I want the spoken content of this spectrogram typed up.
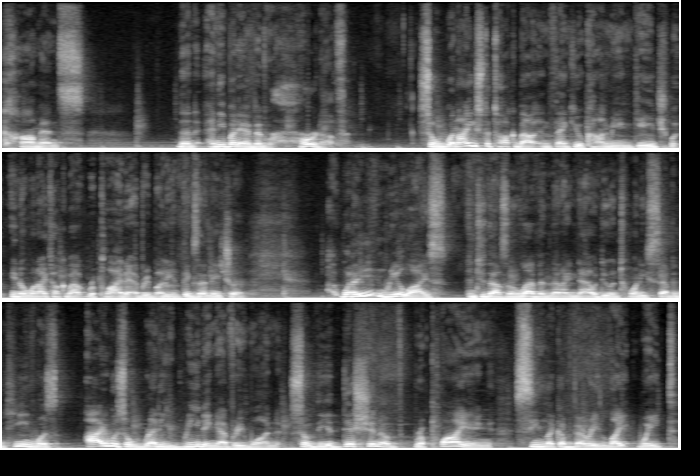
comments than anybody I've ever heard of. So when I used to talk about in Thank You Economy, engage with, you know, when I talk about reply to everybody mm. and things of that nature, what I didn't realize in 2011 that I now do in 2017 was I was already reading everyone. So the addition of replying seemed like a very lightweight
